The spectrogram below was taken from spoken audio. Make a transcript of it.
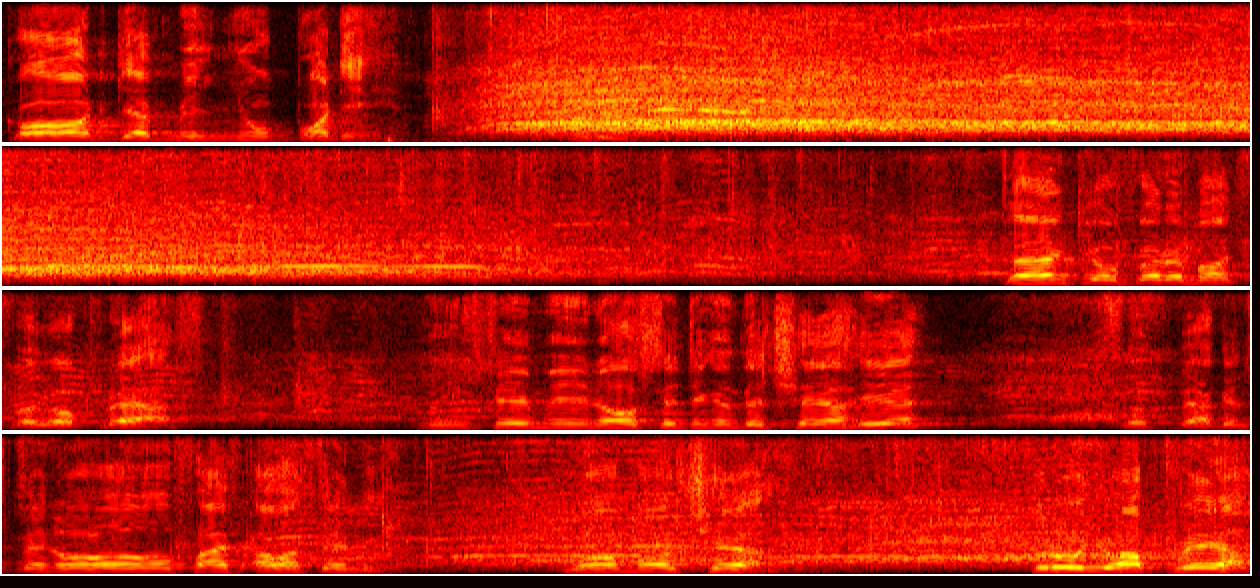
God gave me new body. Thank you very much for your prayers. You see me now sitting in the chair here, so I can spend all five hours standing. No more chair. Through your prayer,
